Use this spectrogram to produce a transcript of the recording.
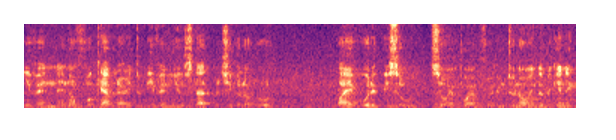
even enough vocabulary to even use that particular root? Why would it be so so important for him to know in the beginning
